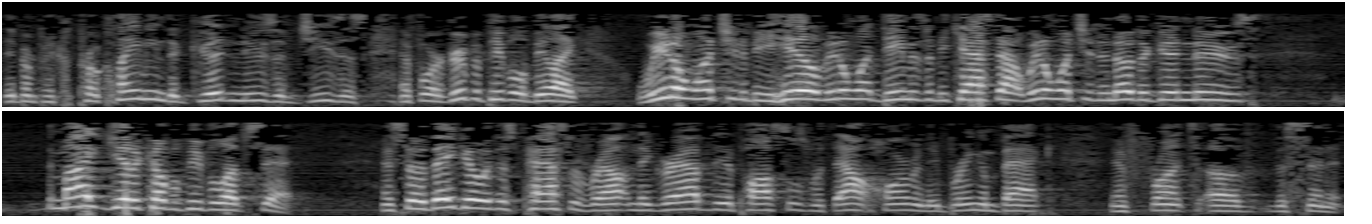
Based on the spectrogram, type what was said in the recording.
They've been pro- proclaiming the good news of Jesus. And for a group of people to be like, we don't want you to be healed. We don't want demons to be cast out. We don't want you to know the good news. It might get a couple people upset. And so they go with this passive route and they grab the apostles without harm and they bring them back in front of the Senate.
